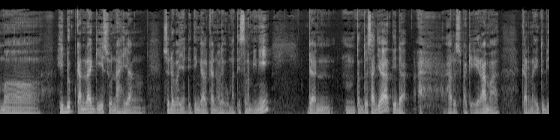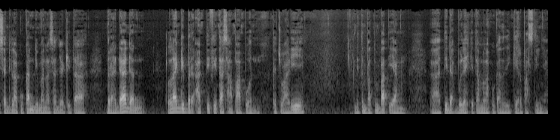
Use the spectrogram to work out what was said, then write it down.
menghidupkan lagi sunnah yang sudah banyak ditinggalkan oleh umat Islam ini dan um, tentu saja tidak harus pakai irama karena itu bisa dilakukan di mana saja kita berada dan lagi beraktivitas apa pun kecuali di tempat-tempat yang uh, tidak boleh kita melakukan zikir pastinya.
